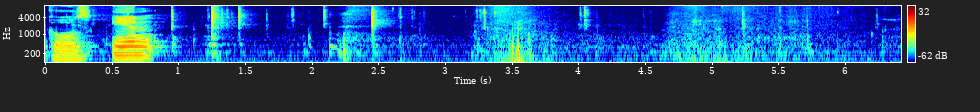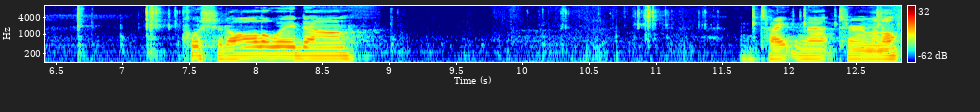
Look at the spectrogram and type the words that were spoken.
goes in push it all the way down and tighten that terminal.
